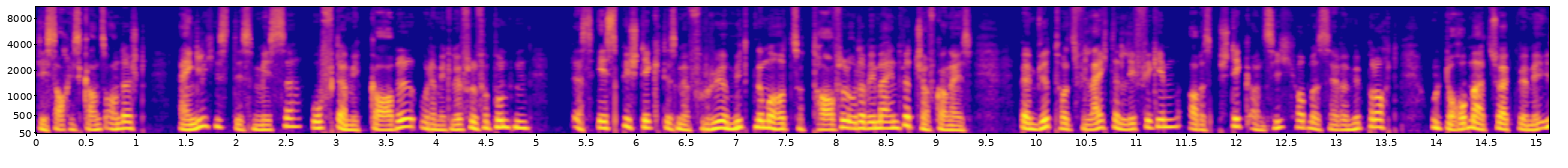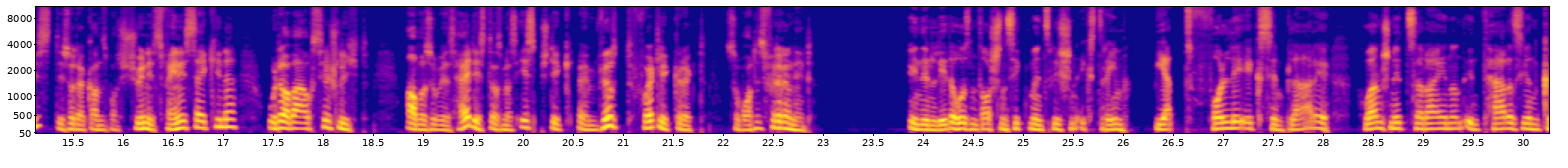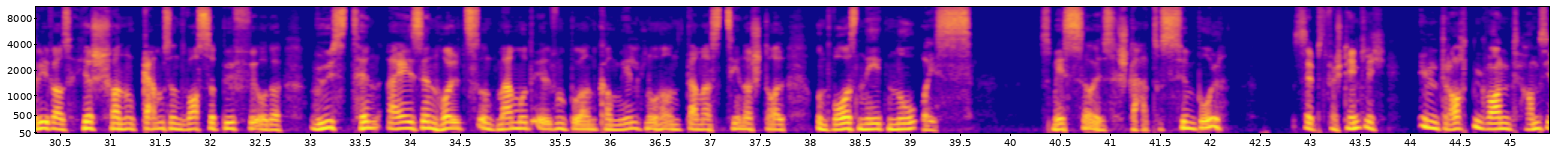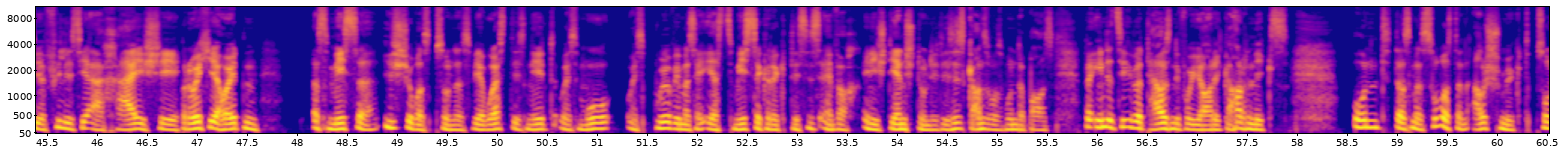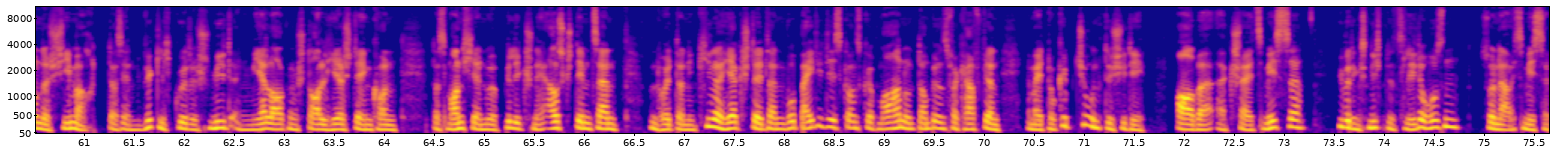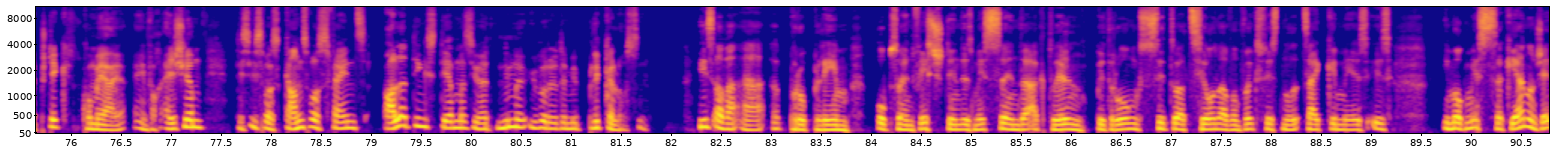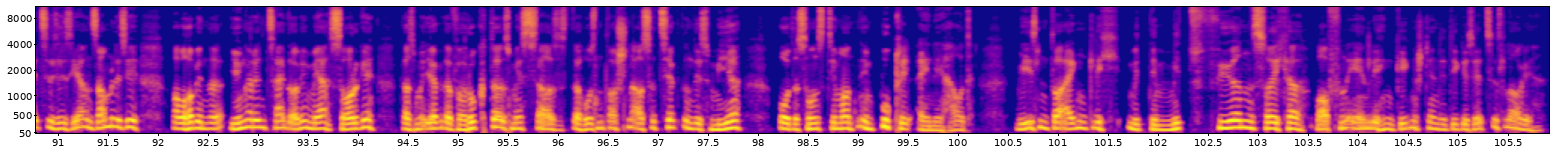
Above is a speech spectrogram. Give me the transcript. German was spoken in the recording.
Die Sache ist ganz anders. Eigentlich ist das Messer oft auch mit Gabel oder mit Löffel verbunden. Das Essbesteck, das man früher mitgenommen hat zur Tafel oder wenn man in die Wirtschaft gegangen ist. Beim Wirt hat es vielleicht einen Löffel gegeben, aber das Besteck an sich hat man selber mitgebracht und da hat man auch gezeigt, wer man ist. Das hat ja ganz was Schönes, Feines sein können oder aber auch sehr schlicht. Aber so wie es heute ist, dass man das Essbesteck beim Wirt vorgelegt kriegt, so war das früher nicht. In den Lederhosentaschen sieht man inzwischen extrem wertvolle Exemplare, Hornschnitzereien und Intarsien, Griff aus Hirschhorn, Gams und Wasserbüffe oder Wüsteneisenholz und Mammutelfenbohr und Kamelknochen und Damaszenerstahl und was nicht noch alles. Das Messer als Statussymbol? Selbstverständlich. Im Trachtengewand haben sie ja viele sehr archaische Bräuche erhalten, das Messer ist schon was Besonderes. Wer weiß das nicht als Mo, als Bub, wenn man sein erstes Messer kriegt, das ist einfach eine Sternstunde. Das ist ganz was Wunderbares. Da ändert sich über tausende von Jahren gar nichts. Und dass man sowas dann ausschmückt, besonders schön macht, dass ein wirklich guter Schmied einen Mehrlagenstahl herstellen kann, dass manche ja nur billig schnell ausgestemmt sind und halt dann in China hergestellt werden, wobei die das ganz gut machen und dann bei uns verkauft werden. Ja, meine, da gibt es schon Unterschiede. Aber ein gescheites Messer, Übrigens nicht nur als Lederhosen, sondern auch als Messerbesteck, kann man ja einfach einschirmen. Das ist was ganz was Feins. Allerdings darf man sich halt nicht mehr überall damit blicken lassen. Ist aber auch ein Problem, ob so ein feststehendes Messer in der aktuellen Bedrohungssituation auf einem Volksfest noch zeitgemäß ist. Ich mag Messer gern und schätze sie sehr und sammle sie, aber habe in der jüngeren Zeit habe ich mehr Sorge, dass mir irgendein Verrückter das Messer aus der Hosentaschen auszieht und es mir oder sonst jemanden im Buckel einhaut. Wie ist denn da eigentlich mit dem Mitführen solcher waffenähnlichen Gegenstände die Gesetzeslage?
